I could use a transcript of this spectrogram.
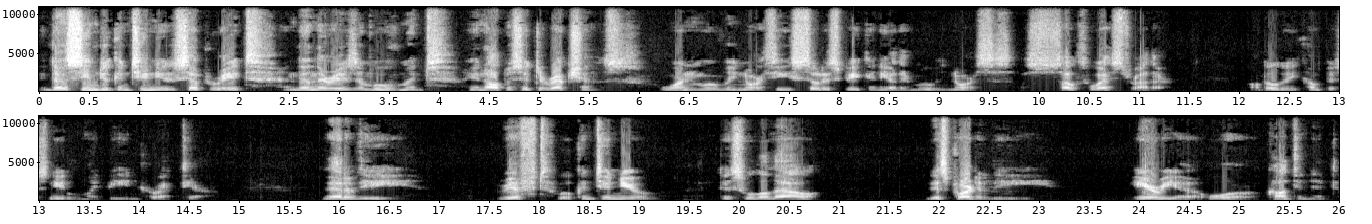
It does seem to continue to separate, and then there is a movement in opposite directions. One moving northeast, so to speak, and the other moving north, southwest rather, although the compass needle might be incorrect here. That of the rift will continue. This will allow this part of the area or continent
